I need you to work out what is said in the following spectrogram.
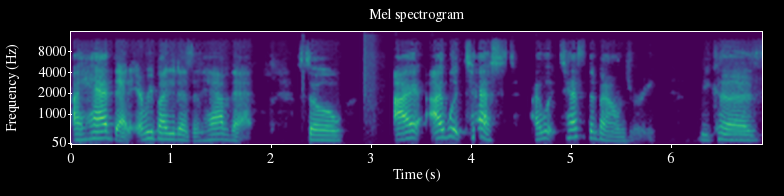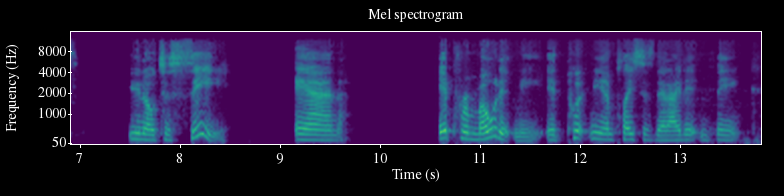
I had that. Everybody doesn't have that. So I, I would test, I would test the boundary because mm. you know, to see. And it promoted me. It put me in places that I didn't think,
